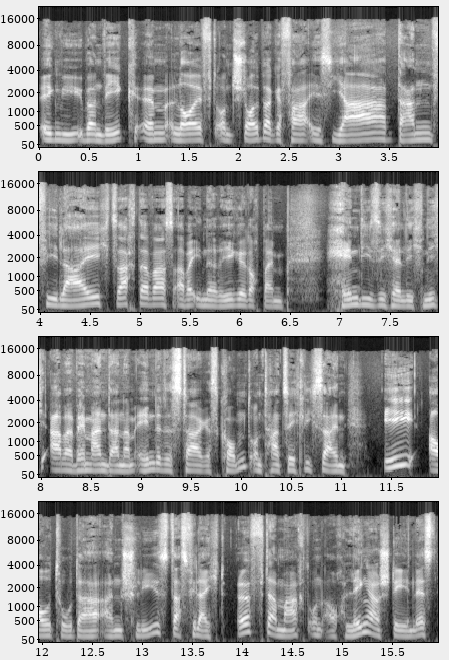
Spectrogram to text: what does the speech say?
irgendwie über den Weg ähm, läuft und Stolpergefahr ist, ja, dann vielleicht sagt er was, aber in der Regel doch beim Handy sicherlich nicht. Aber wenn man dann am Ende des Tages kommt und tatsächlich sein E-Auto da anschließt, das vielleicht öfter macht und auch länger stehen lässt,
